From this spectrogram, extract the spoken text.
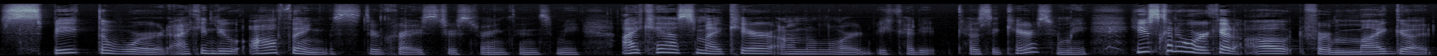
Speak the word. I can do all things through Christ who strengthens me. I cast my care on the Lord because he, because he cares for me. He's going to work it out for my good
